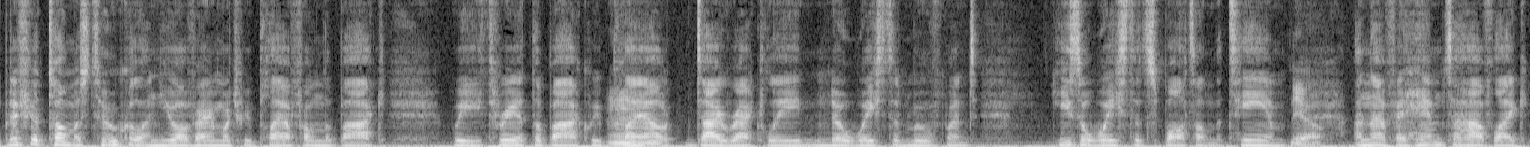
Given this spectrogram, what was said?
But if you're Thomas Tuchel and you are very much we play out from the back, we three at the back, we play mm. out directly, no wasted movement. He's a wasted spot on the team. Yeah. And then for him to have like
